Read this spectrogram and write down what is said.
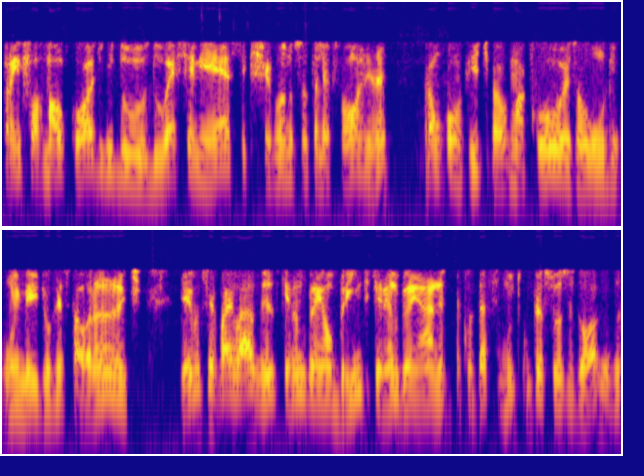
para informar o código do, do SMS que chegou no seu telefone, né? Para um convite para alguma coisa, ou um, um e-mail de um restaurante. E aí você vai lá, às vezes, querendo ganhar um brinde, querendo ganhar, né? Acontece muito com pessoas idosas, né?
